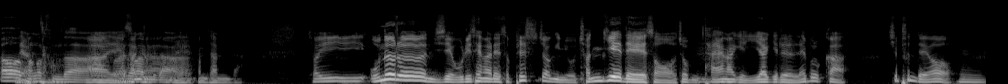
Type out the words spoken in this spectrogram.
어, 네. 반갑습니다. 아, 예, 환영합니다. 네, 감사합니다. 저희 오늘은 이제 우리 생활에서 필수적인 요 전기에 대해서 좀 음. 다양하게 이야기를 해볼까 싶은데요. 음,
